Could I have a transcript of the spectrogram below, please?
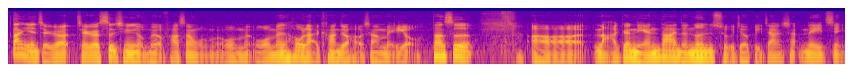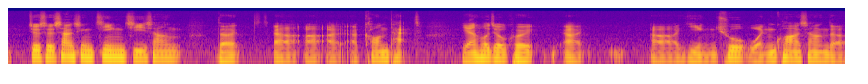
当然，这个这个事情有没有发生，我们我们我们后来看就好像没有。但是，呃，哪个年代的论述就比较像内进，就是相信经济上的呃呃呃呃 contact，然后就会呃呃引出文化上的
